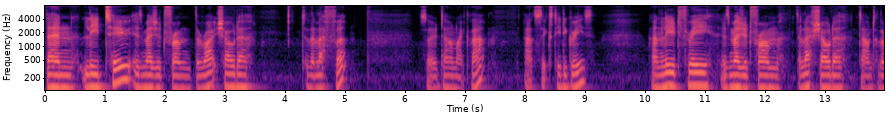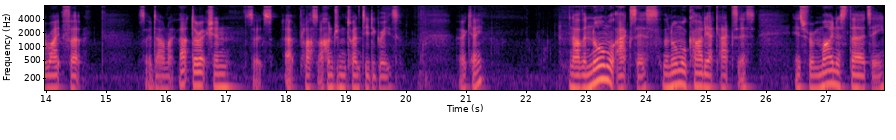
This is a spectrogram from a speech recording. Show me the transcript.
Then lead 2 is measured from the right shoulder to the left foot so down like that at 60 degrees and lead 3 is measured from the left shoulder down to the right foot so down like that direction so it's at plus 120 degrees okay now the normal axis the normal cardiac axis is from minus 30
